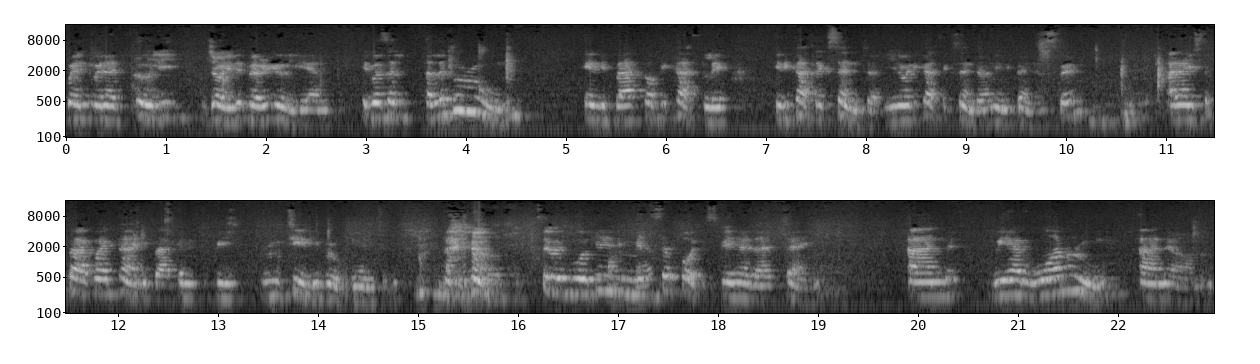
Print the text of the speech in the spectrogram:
when, when I early joined it very early, and it was a, a little room in the back of the Catholic, in the Catholic Center. You know the Catholic Center on Independence Square? And I used to park my car in the back and it would be routinely broken into. So I was working in the midst of Port Spain at that time. And we had one room, and um,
